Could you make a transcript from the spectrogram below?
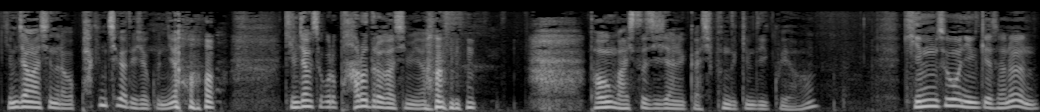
김장하시느라고 파김치가 되셨군요. 김장 속으로 바로 들어가시면 더욱 맛있어지지 않을까 싶은 느낌도 있고요. 김수호님께서는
